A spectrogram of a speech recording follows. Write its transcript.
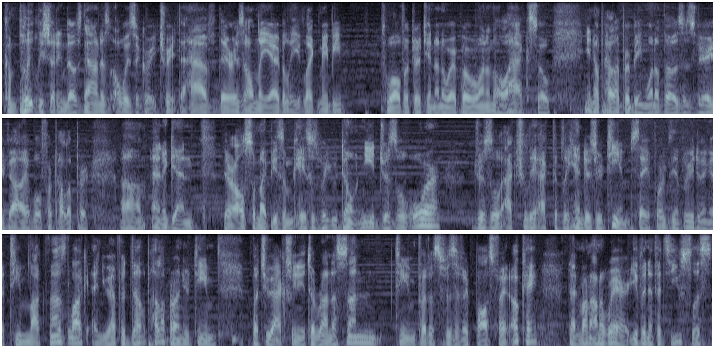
completely shutting those down is always a great trait to have. There is only, I believe, like maybe 12 or 13 unaware one in the whole hack. So, you know, Pelipper being one of those is very valuable for Pelipper. Um, and again, there also might be some cases where you don't need Drizzle or Drizzle actually actively hinders your team. Say, for example, you're doing a team lock Nuzlocke and you have a Pelipper on your team, but you actually need to run a Sun team for the specific boss fight. Okay, then run Unaware, even if it's useless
